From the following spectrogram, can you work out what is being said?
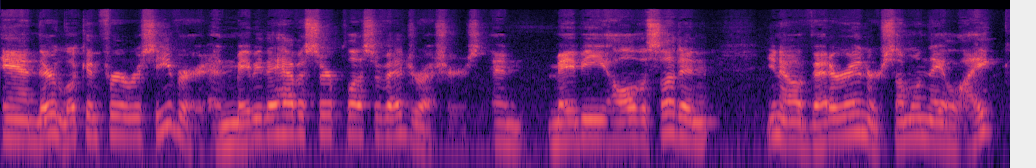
and they're looking for a receiver and maybe they have a surplus of edge rushers and maybe all of a sudden you know a veteran or someone they like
